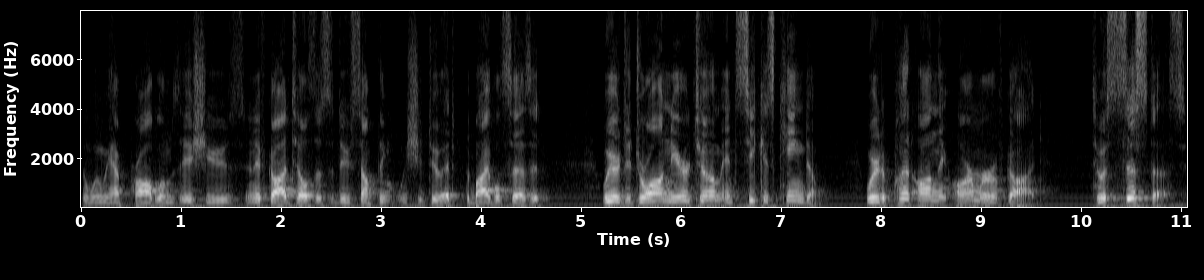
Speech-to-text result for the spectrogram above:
So when we have problems, issues, and if God tells us to do something, we should do it if the Bible says it. We are to draw near to Him and seek His kingdom. We're to put on the armor of God to assist us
